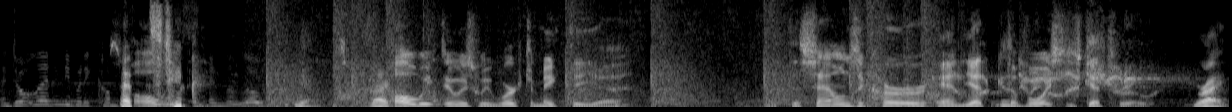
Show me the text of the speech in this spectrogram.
And don't let anybody come That's between team- us and the logo. Yeah, exactly. All we do is we work to make the uh, the sounds occur, and yet the voices get through. Right.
